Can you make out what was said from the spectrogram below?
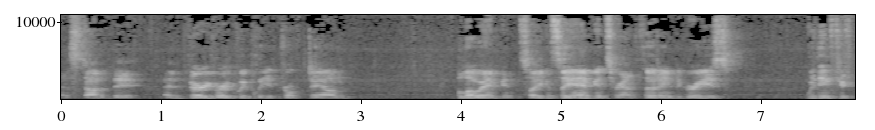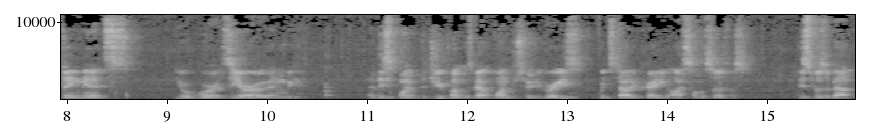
and it started there. And very, very quickly it dropped down below ambient. So you can see ambient's around 13 degrees. Within 15 minutes, we're at zero, and we, at this point, the dew point was about 1 to 2 degrees. We'd started creating ice on the surface. This was about,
